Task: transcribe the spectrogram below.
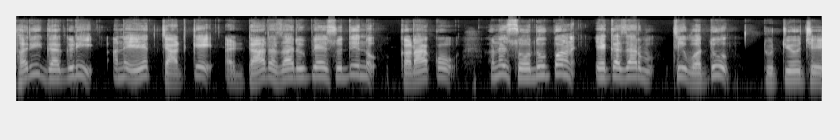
ફરી ગગડી અને એક ચાટકે અઢાર હજાર રૂપિયા સુધીનો કડાકો અને સોનું પણ એક હજારથી વધુ તૂટ્યું છે.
